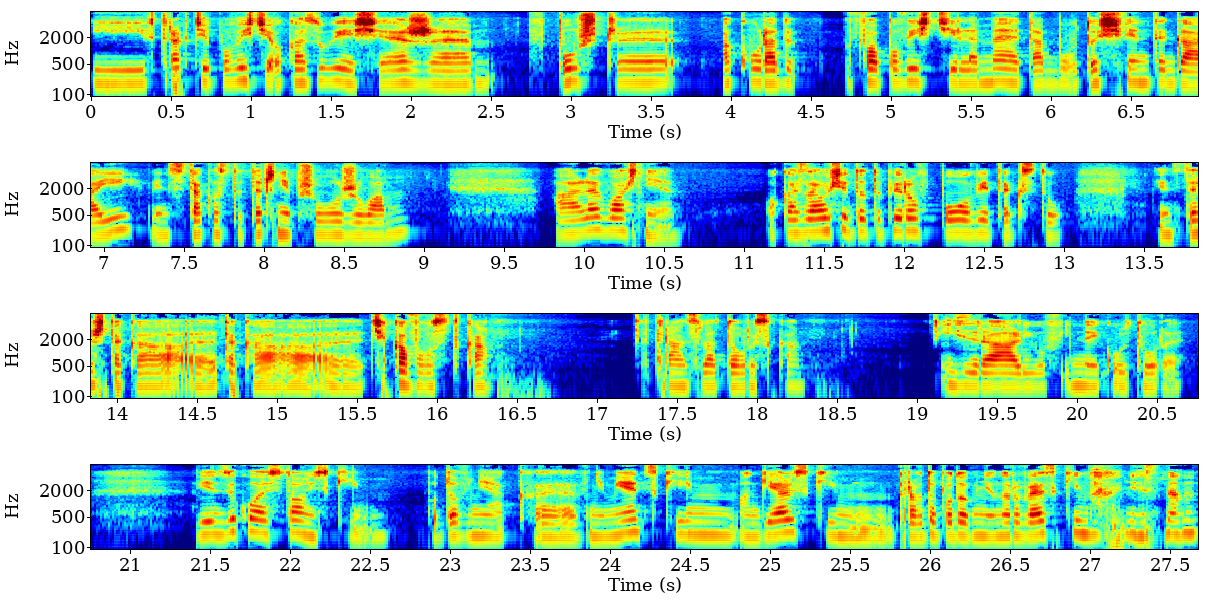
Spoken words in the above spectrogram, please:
I w trakcie powieści okazuje się, że w puszczy akurat w opowieści Lemeta był to święty Gai, więc tak ostatecznie przełożyłam. Ale właśnie okazało się to dopiero w połowie tekstu, więc też taka, taka ciekawostka translatorska i innej kultury. W języku estońskim, podobnie jak e, w niemieckim, angielskim, prawdopodobnie norweskim, nie znam,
